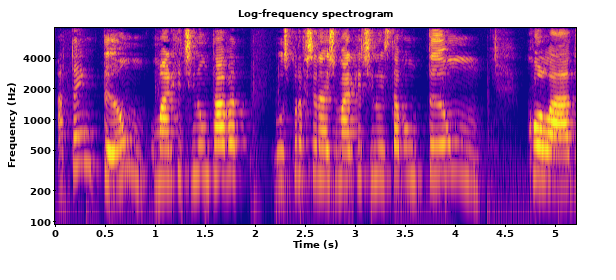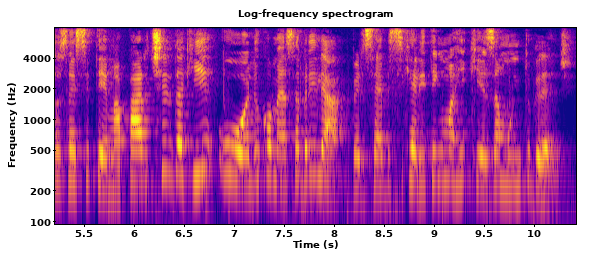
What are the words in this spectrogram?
Até então, o marketing não estava. Os profissionais de marketing não estavam tão colados nesse tema. A partir daqui, o olho começa a brilhar. Percebe-se que ali tem uma riqueza muito grande.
